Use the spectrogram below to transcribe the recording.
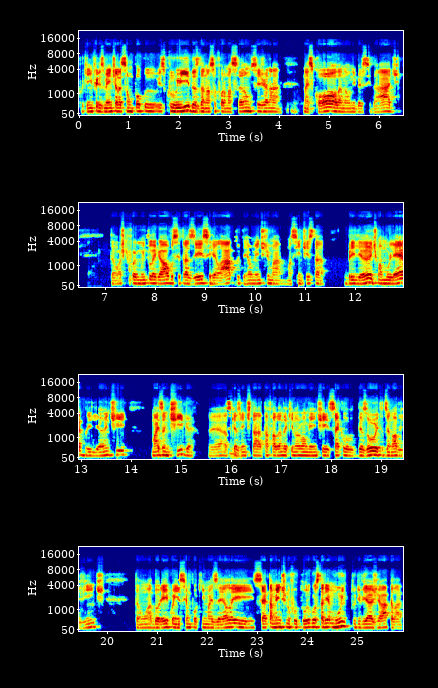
porque infelizmente elas são um pouco excluídas da nossa formação, seja na, na escola, na universidade. Então, acho que foi muito legal você trazer esse relato realmente de uma, uma cientista brilhante, uma mulher brilhante, mais antiga, né, as que a gente está tá falando aqui normalmente século XVIII, XIX, XX. Então, adorei conhecer um pouquinho mais ela e certamente no futuro gostaria muito de viajar pela,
